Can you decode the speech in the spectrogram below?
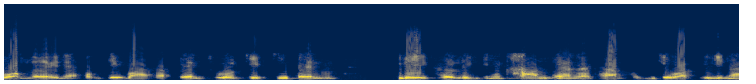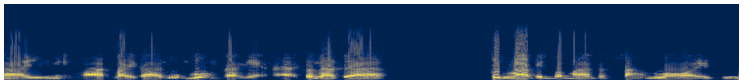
รวมๆเลยเนี่ยผมคิดว่าถ้าเป็นธุรกิจที่เป็น recurring income เนี่ยนะครับ ผมคิดว่าปีหน้าเองเนี่ยรายได้รวมๆกันเนี่ยนะฮะก็น่าจะ ขึ้นมาเป็นประมาณสักสามร้อยถึง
